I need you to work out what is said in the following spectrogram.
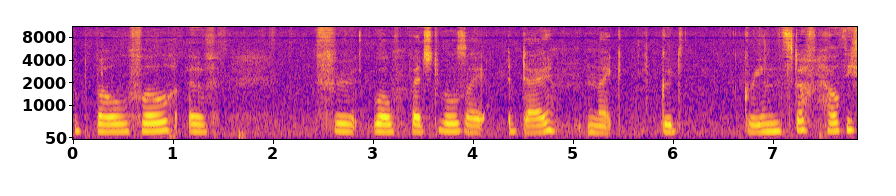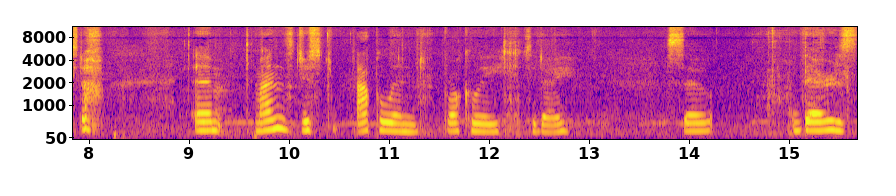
a bowl full of fruit, well, vegetables like a day and like good green stuff, healthy stuff. Um, mine's just apple and broccoli today. So there's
